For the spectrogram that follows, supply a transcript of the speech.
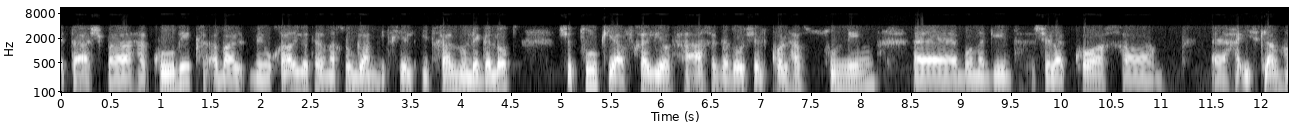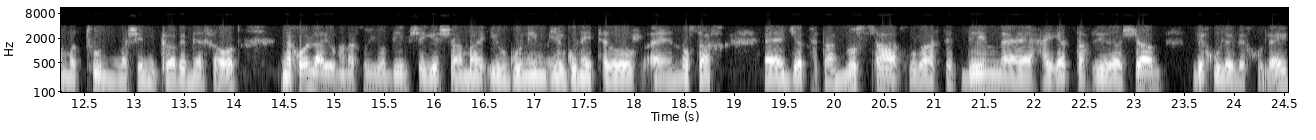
את ההשפעה הכורדית, אבל מאוחר יותר אנחנו גם התחיל, התחלנו לגלות שטורקיה הפכה להיות האח הגדול של כל הסונים, אה, בוא נגיד, של הכוח ה... אה, האסלאם המתון, מה שנקרא במרכאות. נכון להיום אנחנו יודעים שיש שם ארגונים, ארגוני טרור אה, נוסח ג'בהת א-נוסרה, חורס א-דין, אה, היד תחריר א-שם וכולי וכולי.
